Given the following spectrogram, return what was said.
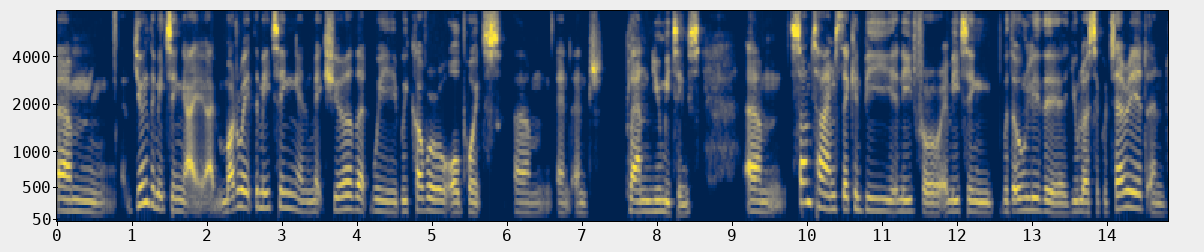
Um, during the meeting, I, I, moderate the meeting and make sure that we, we cover all points um, and, and plan new meetings. Um, sometimes there can be a need for a meeting with only the EULAR Secretariat and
